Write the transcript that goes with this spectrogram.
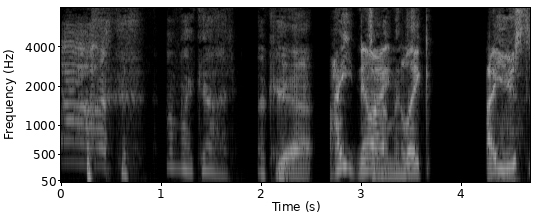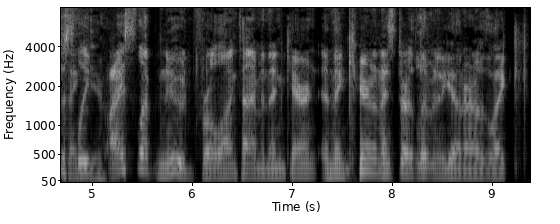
oh my god. Okay. Yeah. I no, I like I oh, used to sleep. you. I slept nude for a long time, and then Karen and then Karen and I started living together. And I was like,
